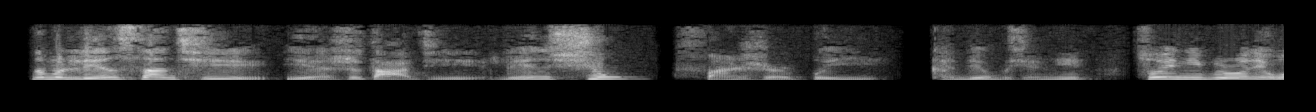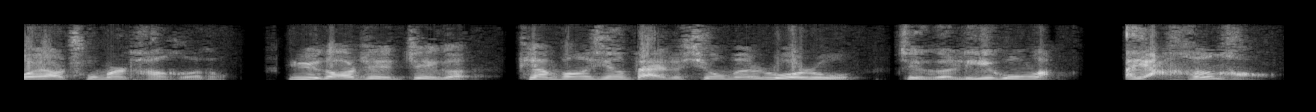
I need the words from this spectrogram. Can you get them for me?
那么临三奇也是大吉，临凶凡事不易，肯定不行。你所以你比如你我要出门谈合同，遇到这这个天蓬星带着修门落入这个离宫了，哎呀很好。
